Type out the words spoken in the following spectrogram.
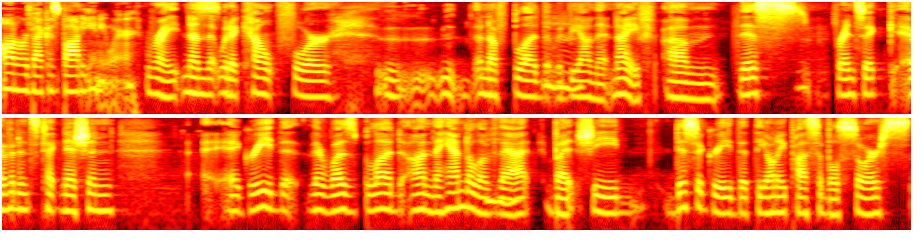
on Rebecca's body anywhere. Right, none that would account for mm, enough blood that would be on that knife. Um, this forensic evidence technician agreed that there was blood on the handle of that, but she disagreed that the only possible source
